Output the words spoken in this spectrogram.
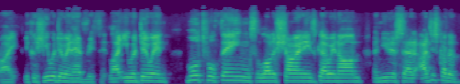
right? Because you were doing everything. Like you were doing multiple things, a lot of shinies going on, and you just said, I just got to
